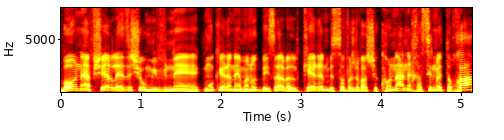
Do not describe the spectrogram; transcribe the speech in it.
בואו נאפשר לאיזשהו מבנה כמו קרן נאמנות בישראל אבל קרן בסופו של דבר שקונה נכסים לתוכה.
